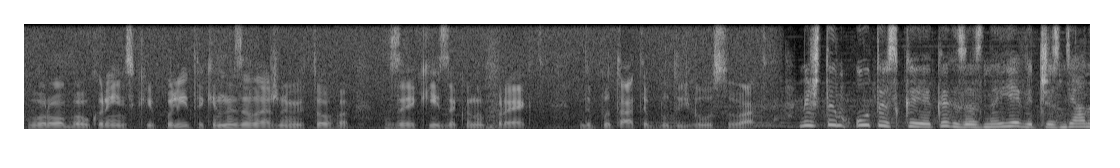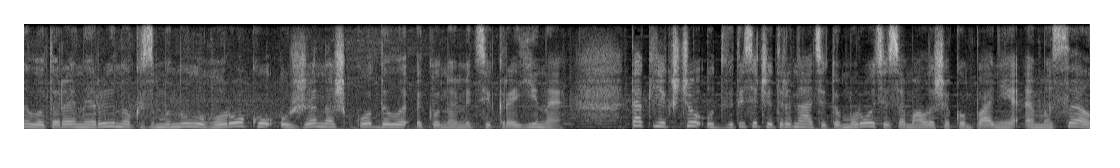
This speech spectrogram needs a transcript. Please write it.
хвороба української політики, незалежно від того, за який законопроект депутати будуть голосувати. Між тим, утиски, яких зазнає вітчизняний лотерейний ринок з минулого року, уже нашкодили економіці країни. Так, якщо у 2013 році сама лише компанія МСЛ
